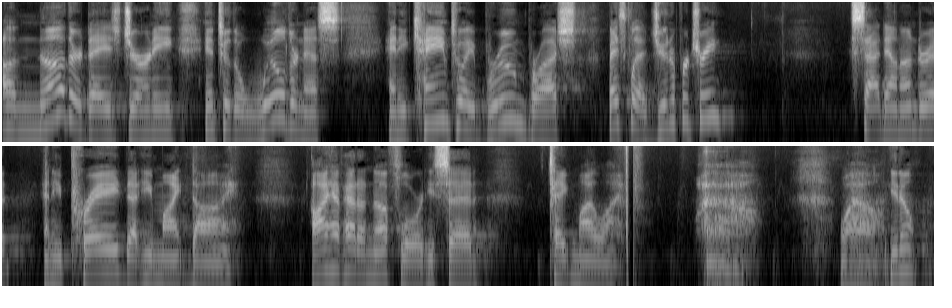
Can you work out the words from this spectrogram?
another day's journey into the wilderness. And he came to a broom brush, basically a juniper tree, sat down under it, and he prayed that he might die. I have had enough, Lord, he said. Take my life. Wow. Wow. You know,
